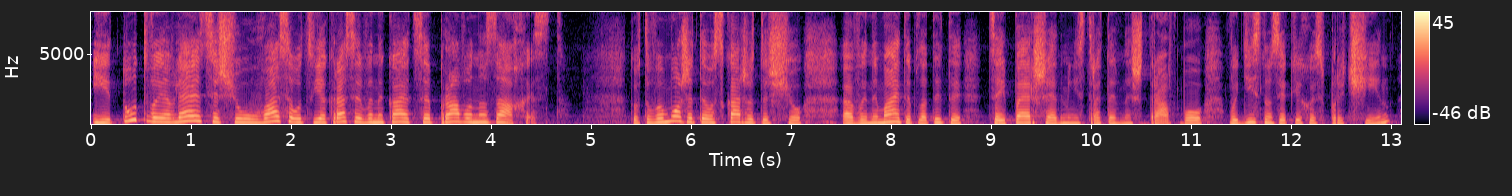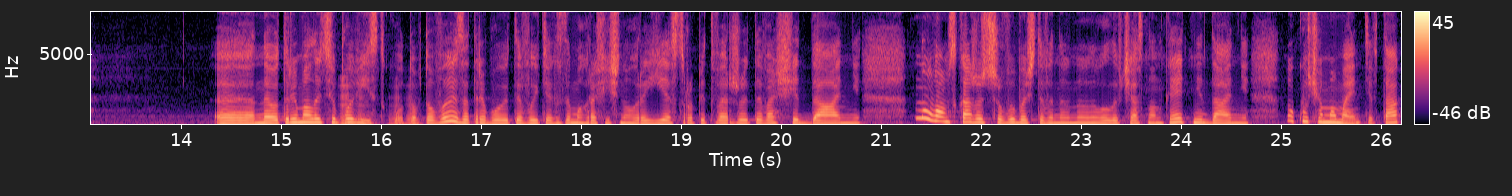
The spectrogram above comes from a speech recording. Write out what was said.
і тут виявляється, що у вас от якраз і виникає це право на захист. Тобто ви можете оскаржити, що е, ви не маєте платити цей перший адміністративний штраф, бо ви дійсно з якихось причин не отримали цю повістку. Тобто ви затребуєте витяг з демографічного реєстру, підтверджуєте ваші дані. Ну, вам скажуть, що вибачте, ви не оновили вчасно анкетні дані, ну, куча моментів, так?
